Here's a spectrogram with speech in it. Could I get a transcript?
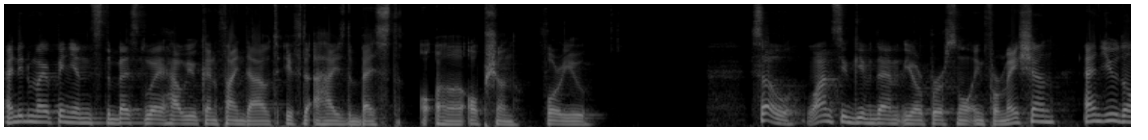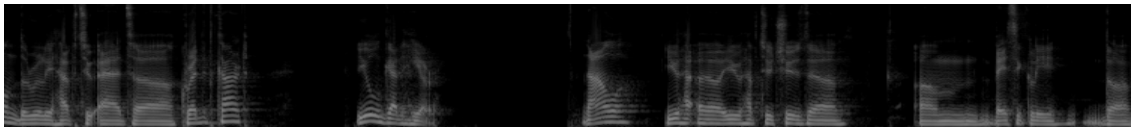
And in my opinion, it's the best way how you can find out if the AHA is the best uh, option for you. So once you give them your personal information and you don't really have to add a credit card, you'll get here. Now you, ha uh, you have to choose the um, basically the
